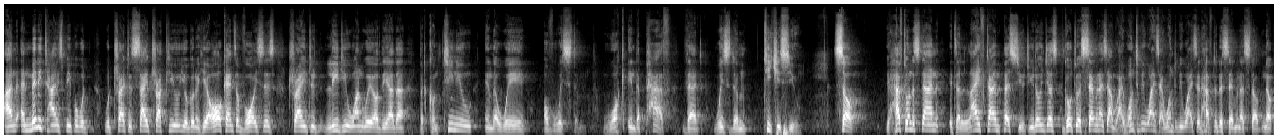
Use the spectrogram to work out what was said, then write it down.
And, and many times people would, would try to sidetrack you. You're going to hear all kinds of voices trying to lead you one way or the other, but continue in the way of wisdom. Walk in the path that wisdom teaches you. So, you have to understand it's a lifetime pursuit. You don't just go to a seminar and say, oh, I want to be wise, I want to be wise, and after the seminar stop. No,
